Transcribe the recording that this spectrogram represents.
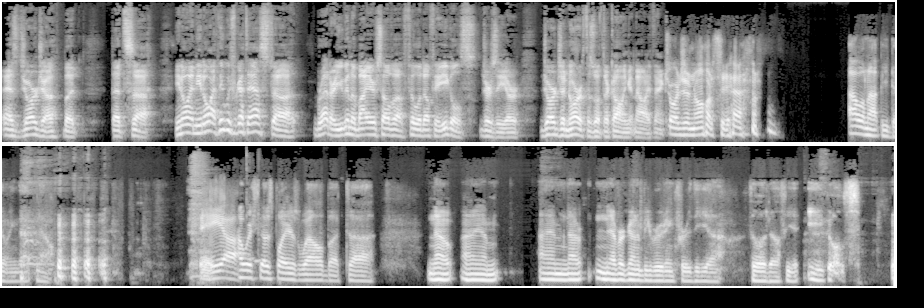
as Georgia, but that's uh, you know, and you know, I think we forgot to ask uh, Brett, are you going to buy yourself a Philadelphia Eagles jersey or Georgia North is what they're calling it now? I think Georgia North, yeah. I will not be doing that now. hey, uh, I wish those players well, but uh, no, I am. I am not, never going to be rooting for the uh, Philadelphia Eagles.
